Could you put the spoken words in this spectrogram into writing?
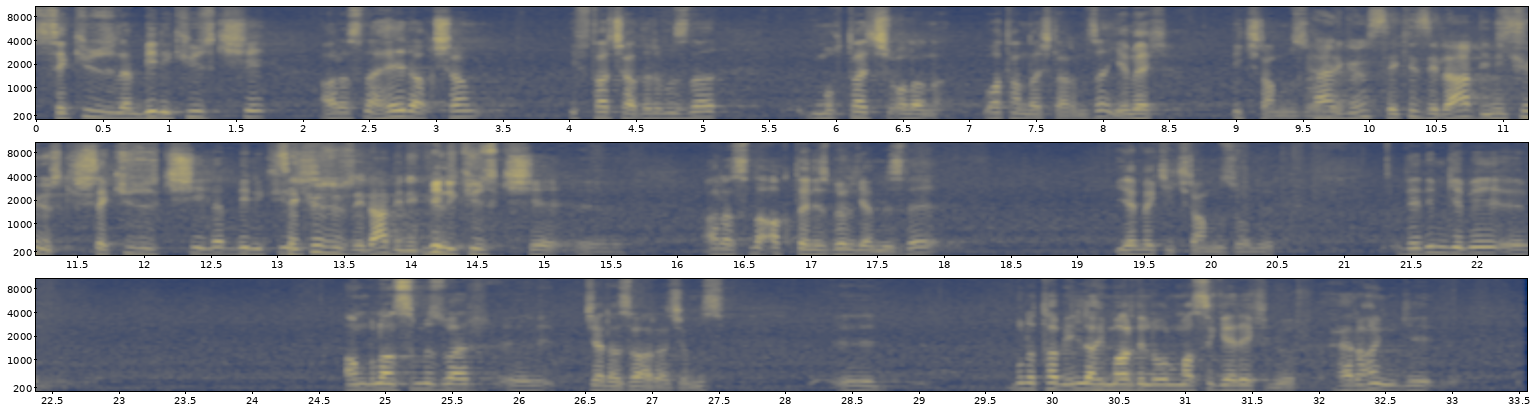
800 ile 1200 kişi arasında her akşam iftar çadırımızda muhtaç olan vatandaşlarımıza yemek ikramımız oluyor. Her gün 8 ila 1200 kişi. 800 kişiyle 1200 800 ila 1200. 1200 kişi e, arasında Akdeniz bölgemizde yemek ikramımız oluyor. Dediğim gibi e, ambulansımız var, e, cenaze aracımız. E, buna tabi illahi Mardinli olması gerekmiyor. Herhangi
